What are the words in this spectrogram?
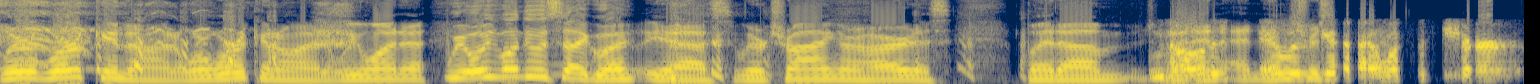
we're working on it. We're working on it. We want to. We always want to do a segue. Yes, we're trying our hardest. But um, No, and, and it was good. I wasn't sure.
